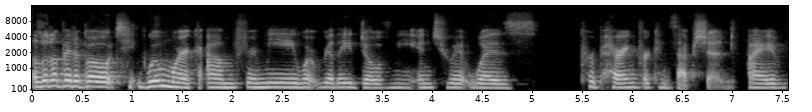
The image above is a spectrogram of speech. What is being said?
a little bit about womb work um, for me what really dove me into it was preparing for conception. I've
